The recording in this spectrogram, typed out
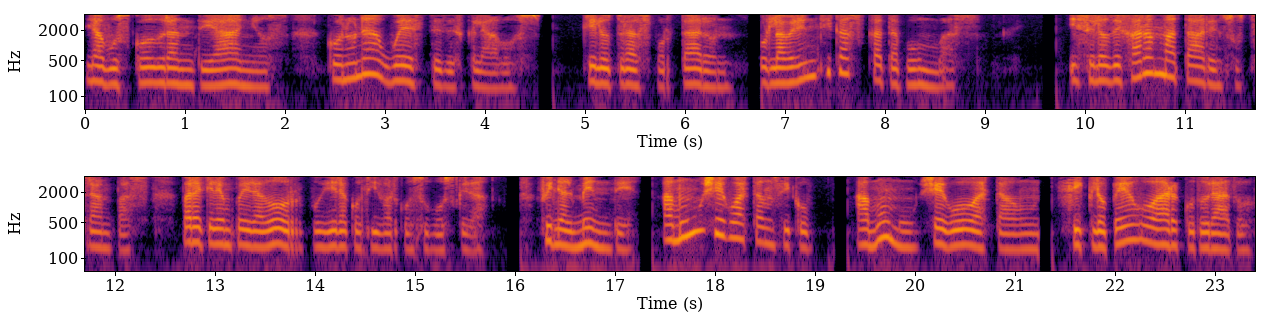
La buscó durante años con una hueste de esclavos, que lo transportaron por laberínticas catacumbas y se lo dejaron matar en sus trampas para que el emperador pudiera continuar con su búsqueda. Finalmente, Amumu llegó hasta un Amumu llegó hasta un ciclopeo arco dorado,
